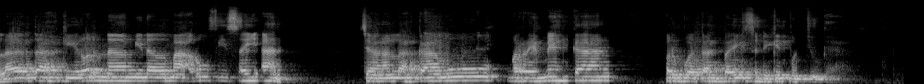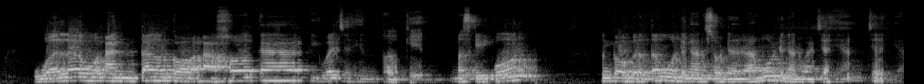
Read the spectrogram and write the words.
La tahkiranna minal ma'rufi say'an. Janganlah kamu meremehkan perbuatan baik sedikit pun juga. Walau antal ko akhoka biwajahin talqin. Meskipun engkau bertemu dengan saudaramu dengan wajah yang ceria.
